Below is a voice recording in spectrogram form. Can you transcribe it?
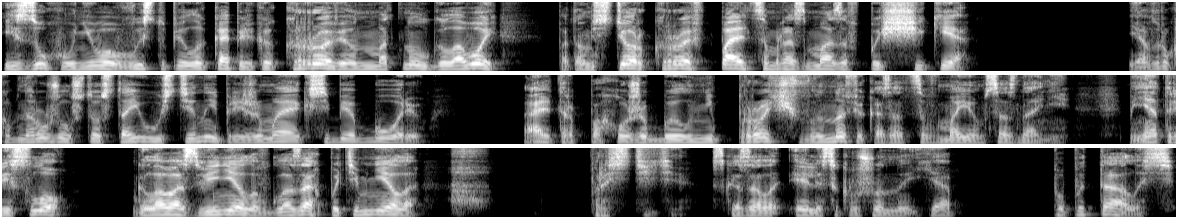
Из уха у него выступила капелька крови, он мотнул головой, потом стер кровь пальцем, размазав по щеке. Я вдруг обнаружил, что стою у стены, прижимая к себе Борю. Альтер, похоже, был не прочь вновь оказаться в моем сознании. Меня трясло, голова звенела, в глазах потемнело. «Простите», — сказала Эля сокрушенно, — «я попыталась».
